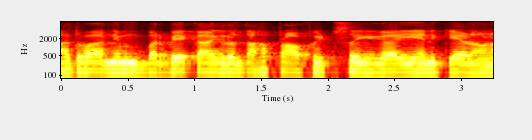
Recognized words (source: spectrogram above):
ಅಥವಾ ನಿಮ್ಗೆ ಬರಬೇಕಾಗಿರುವಂತಹ ಪ್ರಾಫಿಟ್ಸ್ ಈಗ ಏನು ಕೇಳೋಣ?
